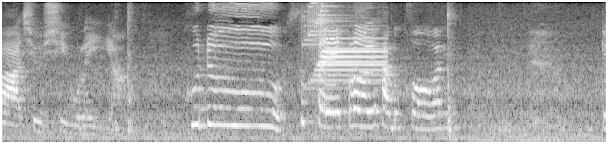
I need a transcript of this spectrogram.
บายๆ ชิลๆอะไรอย่างเงี้ย คือดูสเปคเลยค่ะทุกคน แก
